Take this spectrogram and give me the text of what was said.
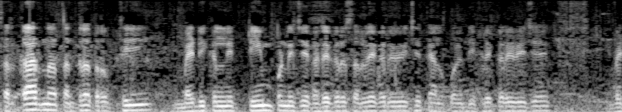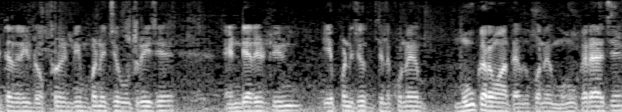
સરકારના તંત્ર તરફથી મેડિકલની ટીમ પણ નીચે ઘરે ઘરે સર્વે કરી રહી છે, ત્યાં લોકોની દેખરેખ કરી રહી છે, વેટરનરી ડોક્ટરની ટીમ પણ નીચે ઉતરી છે એનડીઆરએફ ટીમ એ પણ નીચે જે લોકોને મૂવ કરવા હતા લોકોને મૂવ કર્યા છે.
